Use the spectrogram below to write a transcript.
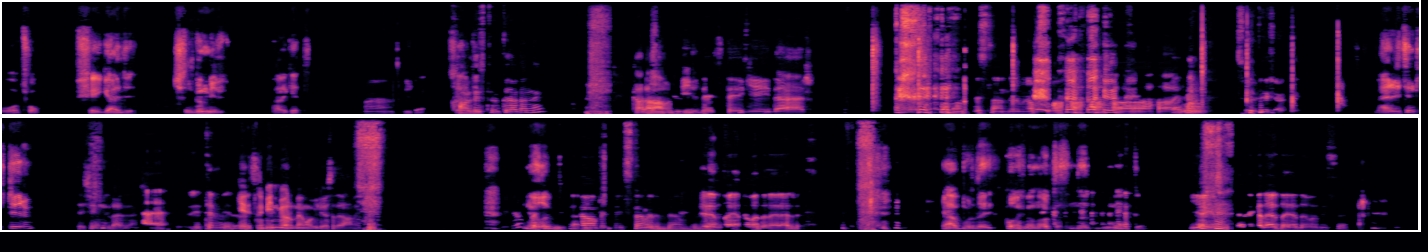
O çok şey geldi. Çılgın bir hareket. Ha. Güzel. Sevdim. Kardeş türkülerden ne? Karanfil deste gider. Adam seslendirme yaptı. Ha ha ha ha. Söylüyor şarkıyı. Ben ritim tutuyorum. Teşekkürler. yani. Ritim miydi? Gerisini bilmiyorum. Memo biliyorsa devam et. Ne şimdi Devam etmek istemedim ben bunu. Benim dayanamadın herhalde. Ya burada konuşmanın ortasında bunu mu yapıyor? Yayın bitene kadar dayanamadıysa.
